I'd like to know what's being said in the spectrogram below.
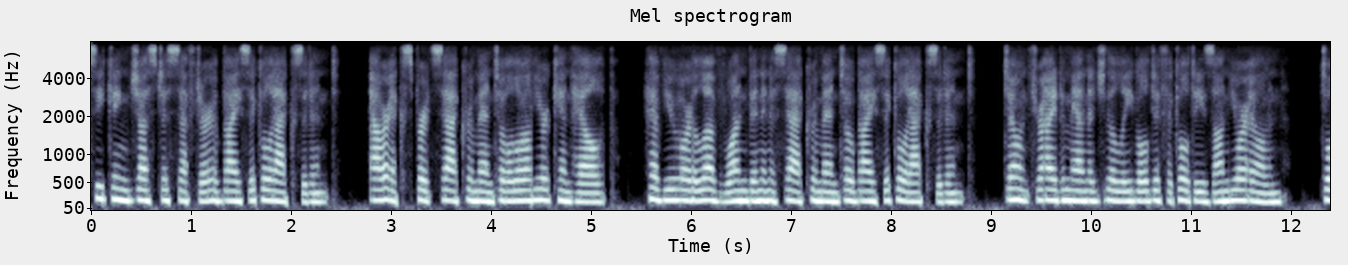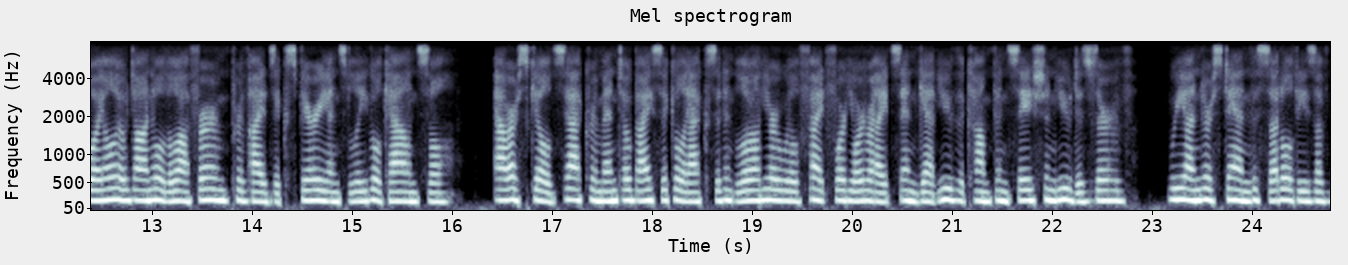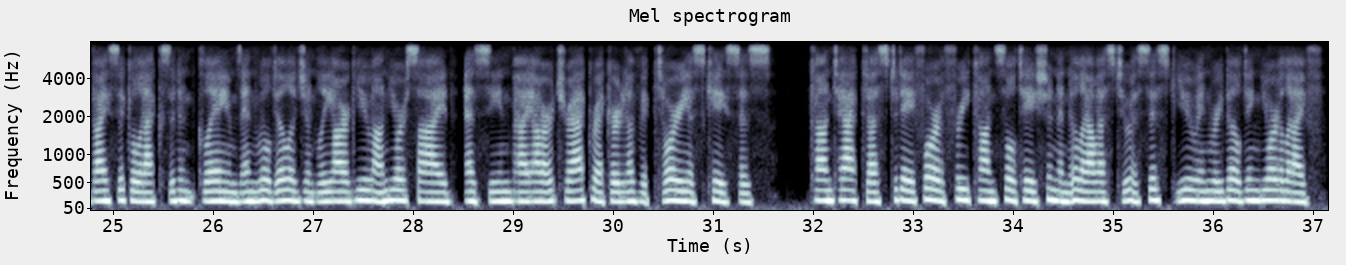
Seeking justice after a bicycle accident. Our expert Sacramento lawyer can help. Have you or a loved one been in a Sacramento bicycle accident? Don't try to manage the legal difficulties on your own. Doyle O'Donnell Law Firm provides experienced legal counsel. Our skilled Sacramento bicycle accident lawyer will fight for your rights and get you the compensation you deserve. We understand the subtleties of bicycle accident claims and will diligently argue on your side, as seen by our track record of victorious cases. Contact us today for a free consultation and allow us to assist you in rebuilding your life.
